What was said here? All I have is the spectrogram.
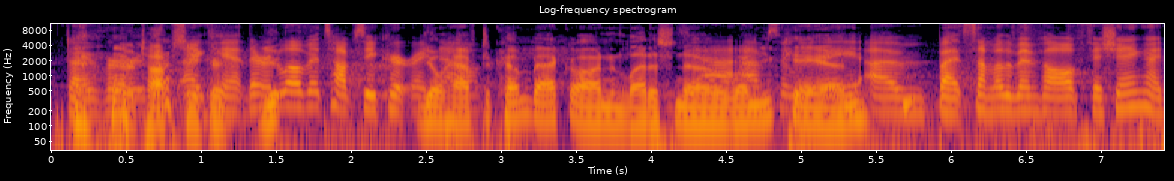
divulge. top I secret. can't. They're You- a little bit top secret right now. You'll have to come back on and let us know Yeah, when absolutely. you can. Um, but some of them involve fishing. I,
